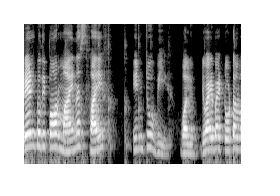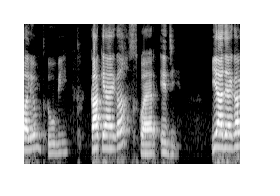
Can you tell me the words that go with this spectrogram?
Ten to the power minus five into V volume divide by total volume two V, का क्या आएगा? Square A G. ये आ जाएगा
